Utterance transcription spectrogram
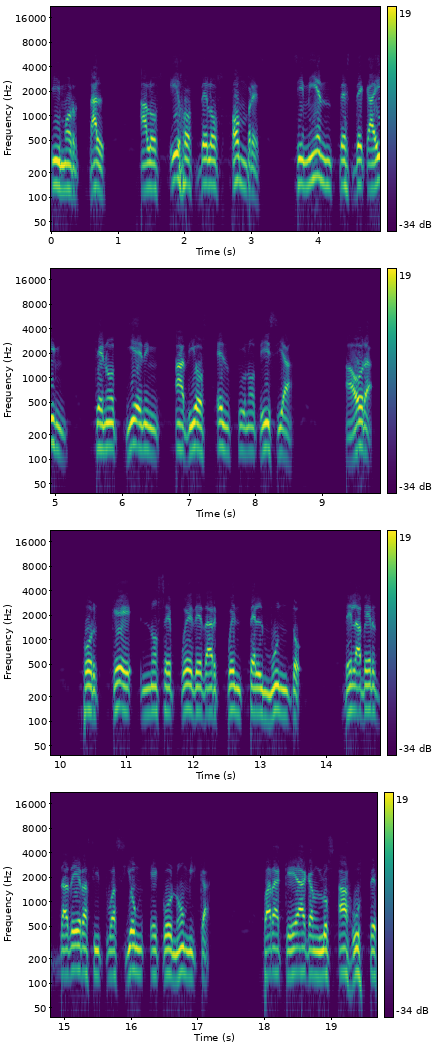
y mortal a los hijos de los hombres, simientes de Caín, que no tienen a Dios en su noticia. Ahora, ¿por qué no se puede dar cuenta el mundo de la verdadera situación económica para que hagan los ajustes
